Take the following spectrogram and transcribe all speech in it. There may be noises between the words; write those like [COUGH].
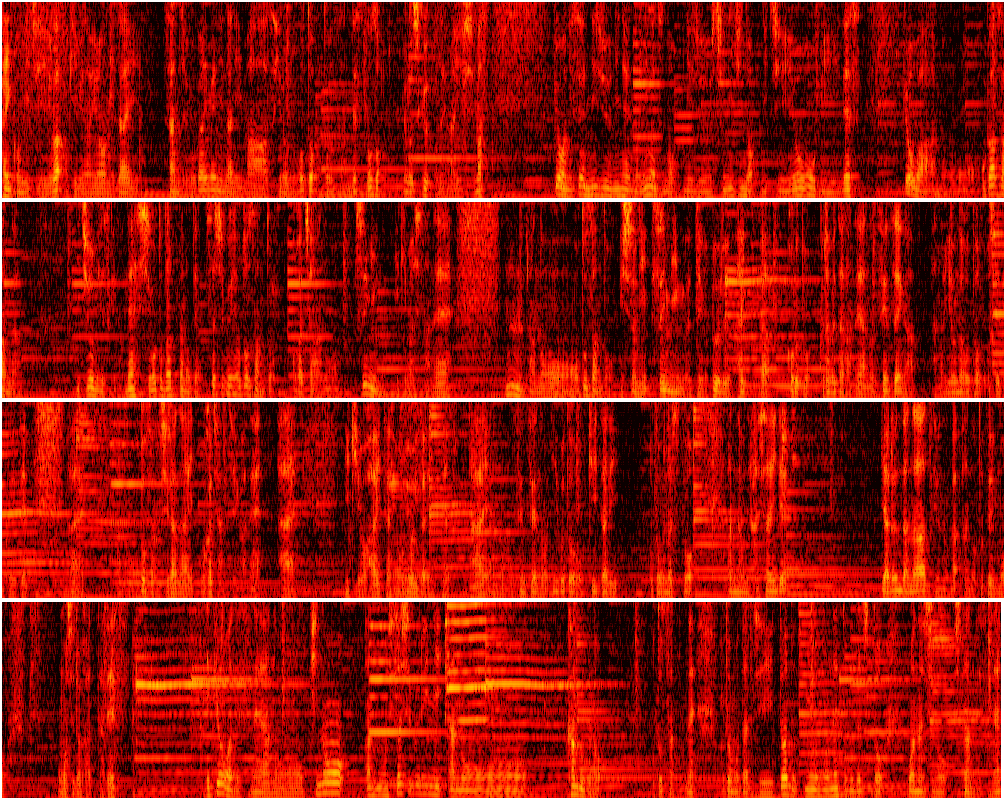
はいこんにちは。おきびのように第35回目になります。ひろのことお父さんです。どうぞよろしくお願いします。今日は2022年の2月の27日の日曜日です。今日はあのお母さんが日曜日ですけどね仕事だったので久しぶりにお父さんと赤ちゃんあのスイミング行きましたね。うん、あのお父さんと一緒にスイミングっていうかプール入ってた頃と比べたらねあの先生がのいろんなことを教えてくれて、はい、あのお父さんが知らない若ちゃんっていうかね、はい、息を吐いたり泳いだりって、はい、あの先生の言うことを聞いたりお友達とあんなふうにはしゃいでやるんだなっていうのがあのとても面白かったです。で今日はですねあの昨日あの久しぶりにあの韓国のお父さんのねお友達とあと日本のね友達とお話をしたんですね。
